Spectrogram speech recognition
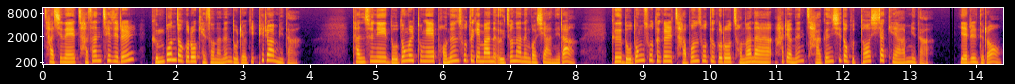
자신의 자산 체질을 근본적으로 개선하는 노력이 필요합니다. 단순히 노동을 통해 버는 소득에만 의존하는 것이 아니라 그 노동 소득을 자본 소득으로 전환하려는 작은 시도부터 시작해야 합니다. 예를 들어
